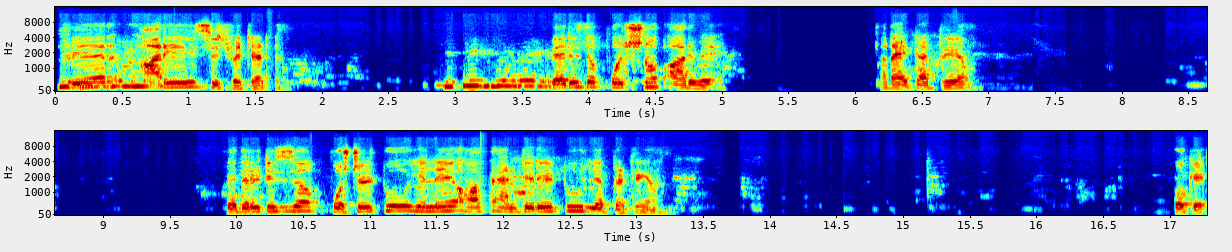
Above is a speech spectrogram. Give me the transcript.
where RA is situated. Where is the position of RV? Right atrium. Whether it is a posterior to LA or anterior to left atrium. Okay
